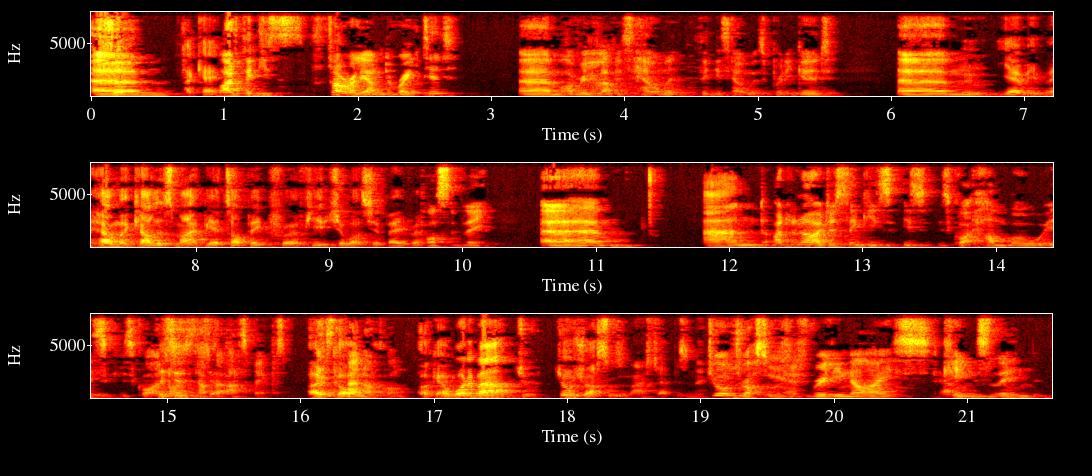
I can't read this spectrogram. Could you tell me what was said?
um, Okay. I think he's thoroughly underrated. Um, I really love his helmet. I think his helmet's pretty good. Um, Yeah, helmet colours might be a topic for a future. What's your favourite? possibly. Um, and I don't know. I just think he's he's, he's quite humble. It's, it's quite a This nice is- to have that aspect. Ocon. Esteban Okay, and what about George Russell's a nice chap, isn't he? George Russell's Yeah. just really nice. Yeah. Kings Lynn.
